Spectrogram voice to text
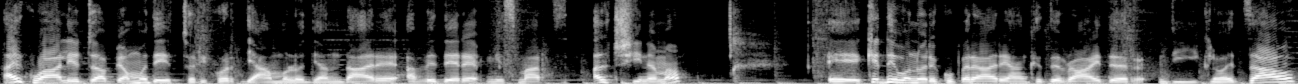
Ai quali già abbiamo detto, ricordiamolo, di andare a vedere Miss Marx al cinema e che devono recuperare anche The Rider di Chloe Zhao.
